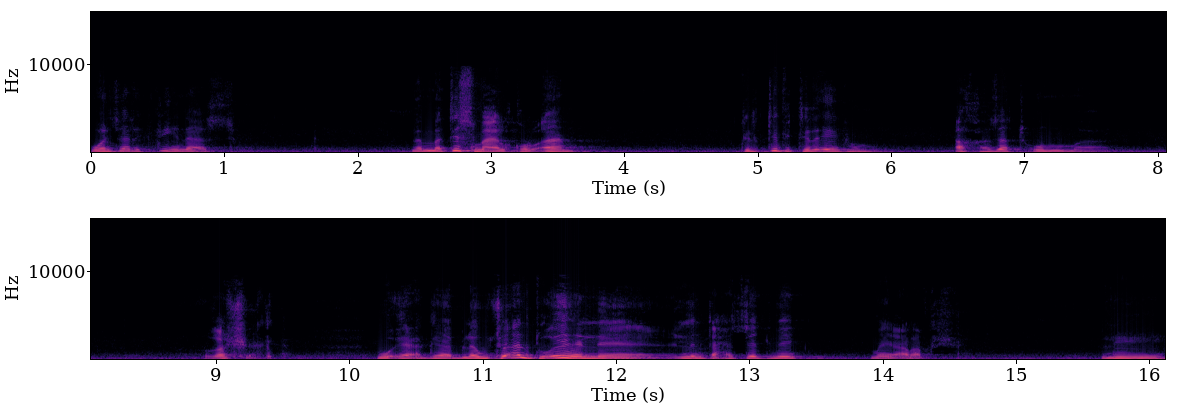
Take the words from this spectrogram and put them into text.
ولذلك في ناس لما تسمع القرآن تلتفت تلاقيهم أخذتهم غشة كده وإعجاب. لو سألته إيه اللي, اللي أنت حسيت بيه؟ ما يعرفش. ليه؟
